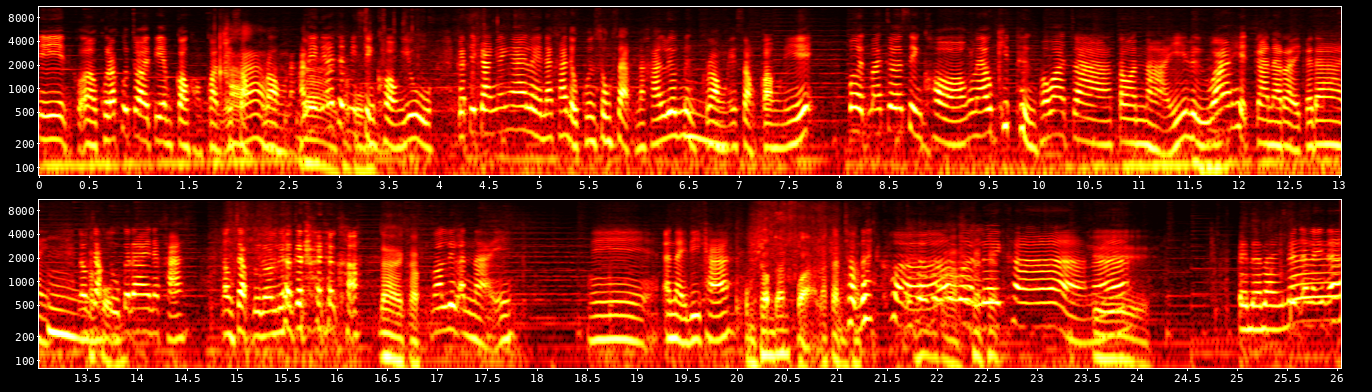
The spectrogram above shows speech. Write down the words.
นี่เอ่อคุณรับคุณจอยเตรียมกล่องของขวัญไปสองค่ะกล่องนะคะได้ในนี้จะมีครับผมสิ่งของอยู่กติกาง่าย ๆเลยนะคะเดี๋ยวคุณทรงศักดิ์นะคะ เลือกหนึ่งอืมกล่องในสองกล่องนี้เปิดมาเจอสิ่งของแล้วคิดถึงพระวาจาตอนไหนหรือว่าเหตุการณ์อะไรก็ได้อืมลองจับดูก็ได้นะคะ ลองจับดูแล้วเลือกก็ได้นะคะ ได้ครับ ว่าเลือกอันไหน นี่ อันไหนดีคะ ผมชอบด้านขวาแล้วกันชอบด้านขวาเปิดเลยค่ะโอเคนะ เป็นอะไรนะ เป็นอะไรนะ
